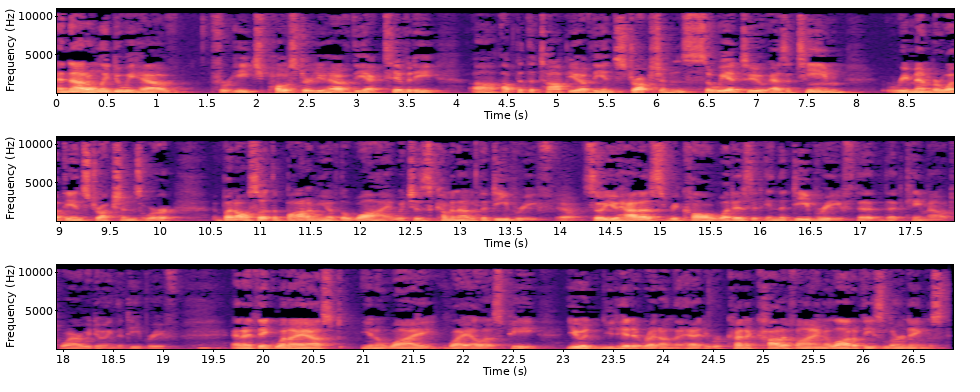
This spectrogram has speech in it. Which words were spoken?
And not only do we have for each poster, you have the activity uh, up at the top. You have the instructions. So we had to, as a team, remember what the instructions were. But also at the bottom, you have the why, which is coming out of the debrief. Yeah. So you had us recall what is it in the debrief that, that came out? Why are we doing the debrief? Mm-hmm. And I think when I asked, you know, why why LSP, you would you'd hit it right on the head. You were kind of codifying a lot of these learnings,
